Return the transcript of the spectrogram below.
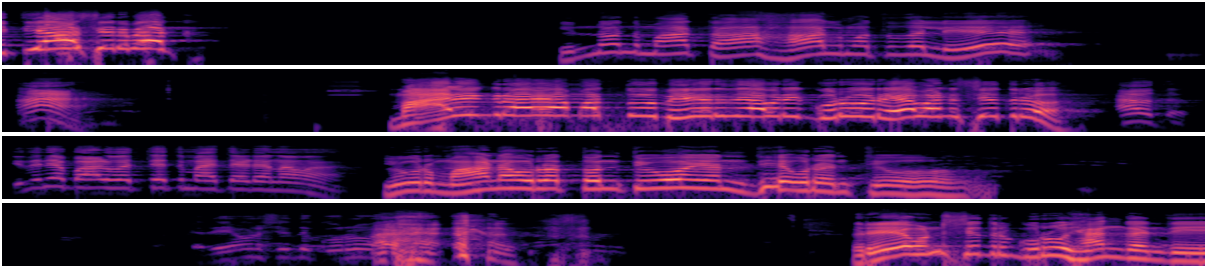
ಇತಿಹಾಸ ಇರ್ಬೇಕು. ಇನ್ನೊಂದು ಮಾತ ಹಾಲ್ ಮತದಲ್ಲಿ ಹಾ ಮಾಳಿಂಗರಾಯ ಮತ್ತು ಬೀರದೇವ್ರಿಗೆ ಗುರು ರೇವಣಿಸಿದ್ರು. ಹೌದು ಇದನ್ನೇ ಬಾಳ ಒತ್ತೆತ್ತಿ ಮಾತಾಡ್ಯಾನವ ಇವ್ರು ಮಾನವರ ಅಂತೀವೋ ಏನ್ ದೇವ್ರ ಅಂತೀವೋ ರೇವಣ ಗುರು. ರೇವಣಿಸಿದ್ರ ಗುರು ಹೆಂಗಂದಿ?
